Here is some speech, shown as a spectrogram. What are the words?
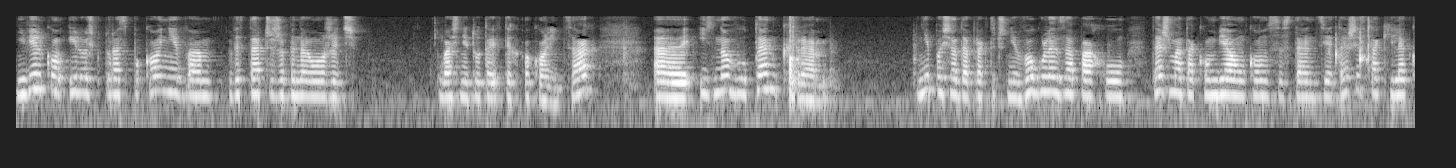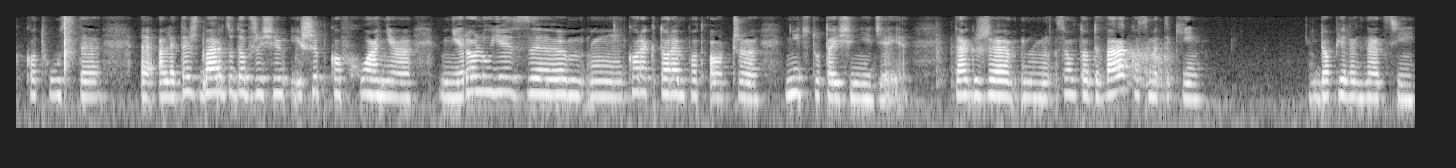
niewielką ilość, która spokojnie Wam wystarczy, żeby nałożyć właśnie tutaj w tych okolicach. E, I znowu ten krem nie posiada praktycznie w ogóle zapachu, też ma taką białą konsystencję, też jest taki lekko tłusty, e, ale też bardzo dobrze się i szybko wchłania, nie roluje z mm, korektorem pod oczy, nic tutaj się nie dzieje. Także mm, są to dwa kosmetyki do pielęgnacji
